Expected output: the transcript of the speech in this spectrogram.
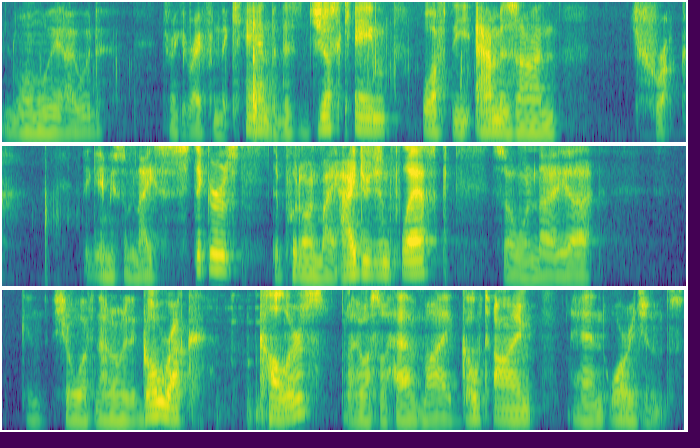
Normally I would drink it right from the can, but this just came off the Amazon truck. They gave me some nice stickers to put on my hydrogen flask. So when I uh, can show off not only the Go Ruck colors, but I also have my Go Time and Origins.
